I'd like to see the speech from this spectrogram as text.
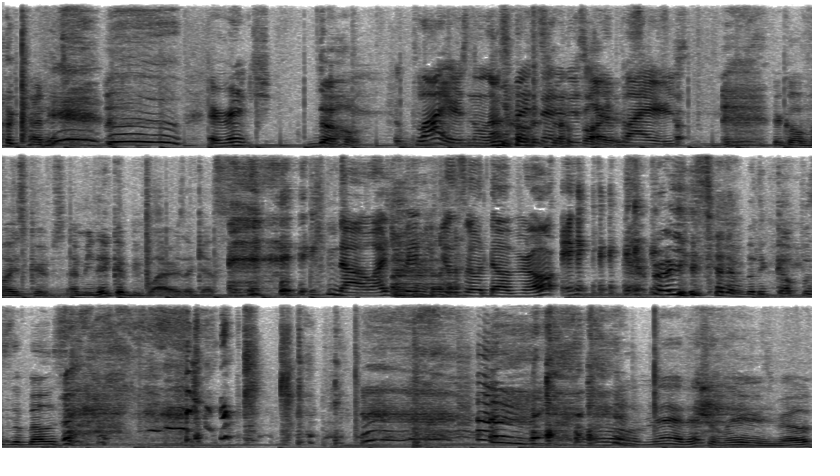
What kind of Ooh, a wrench. No. Pliers. No, that's No, what I said. not This pliers. pliers. They're called vice grips. I mean, they could be pliers, I guess. no, why'd you make me feel so dumb, bro? Bro, you said it, but the cup was the most. oh man, that's hilarious, bro.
